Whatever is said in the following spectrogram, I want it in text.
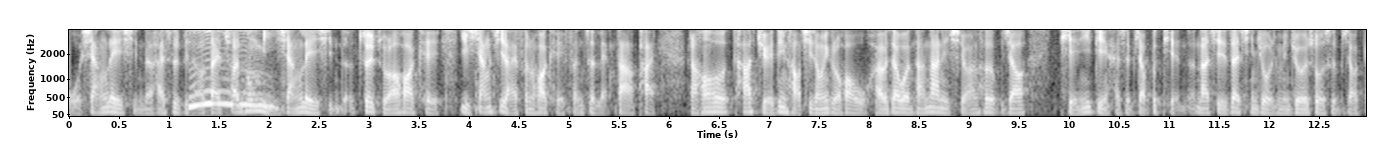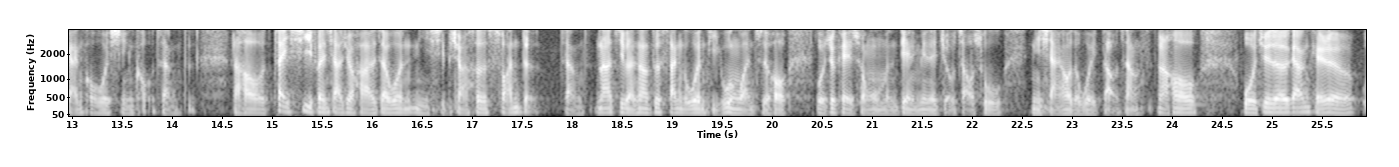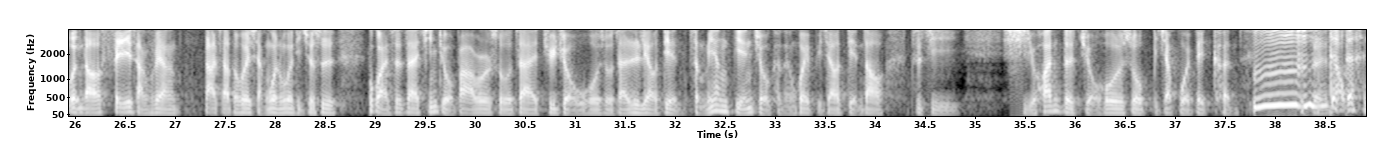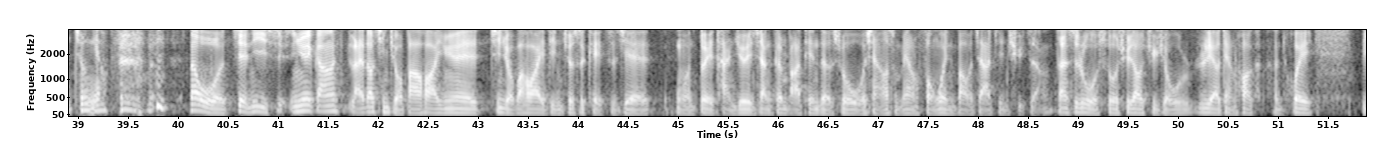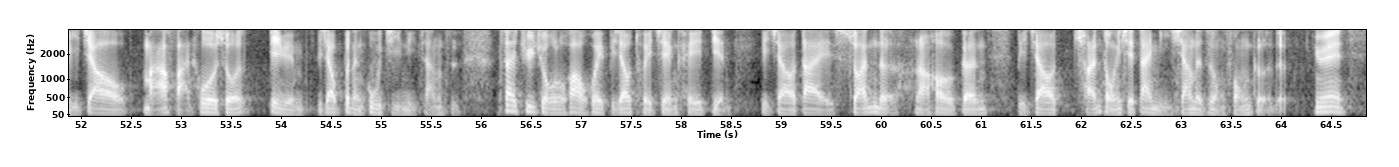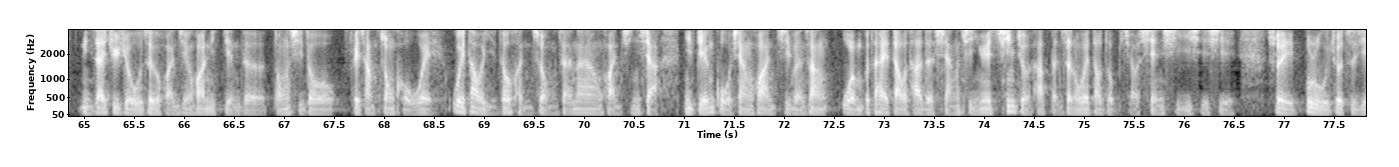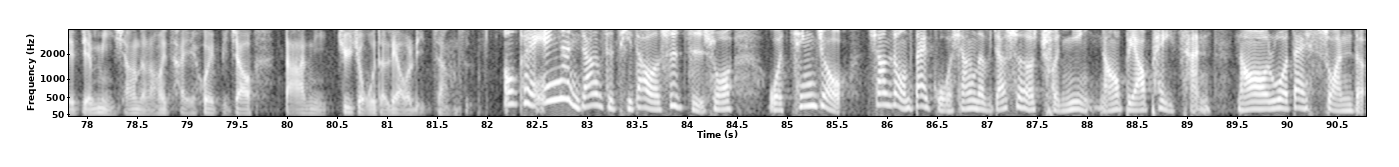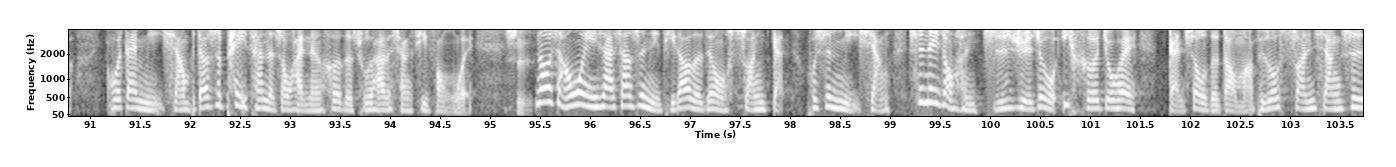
果香类型的还是比较带传统米香类型的，嗯、最主要的话可以以香气来分的话，可以分这两大派。然后他决定好其中一个的话，我还会再问他，那你喜欢喝比较甜一点还是比较不甜的？那其实，在清酒里面就会说是比较干口或辛口这样子。然后再细分下去，还会再问你喜不喜欢喝酸的这样子。那基本上这三个问题问完之后，我就可以从我们店里面的酒找出你想要的味道这样子。然后我觉得刚刚 Keller 问到非常非常。大家都会想问的问题就是，不管是在清酒吧，或者说在居酒屋，或者说在日料店，怎么样点酒可能会比较点到自己喜欢的酒，或者说比较不会被坑。嗯，对，对对，很重要。那，那我建议是因为刚刚来到清酒吧的话，因为清酒吧的话一定就是可以直接我们对谈，就有点像跟 bartender 说我想要什么样的风味，你把我加进去这样。但是如果说去到居酒屋、日料店的话，可能会比较麻烦，或者说。店员比较不能顾及你这样子。在居酒的话，我会比较推荐可以点比较带酸的，然后跟比较传统一些带米香的这种风格的，因为。你在居酒屋这个环境的话，你点的东西都非常重口味，味道也都很重。在那样环境下，你点果香的话，基本上闻不太到它的香气，因为清酒它本身的味道都比较纤细一些些，所以不如就直接点米香的，然后它也会比较搭你居酒屋的料理这样子。OK，哎，那你这样子提到的是指说我清酒像这种带果香的比较适合纯饮，然后不要配餐，然后如果带酸的。会带米香，比较是配餐的时候还能喝得出它的香气风味。是。那我想要问一下，像是你提到的这种酸感或是米香，是那种很直觉，就我一喝就会感受得到吗？比如说酸香是，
